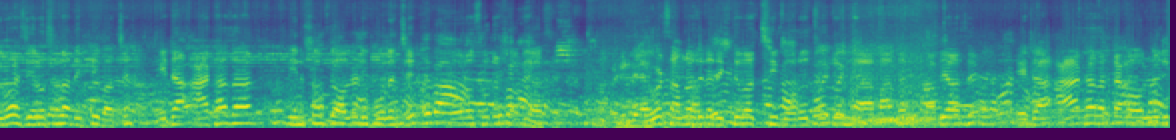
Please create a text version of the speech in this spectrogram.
এবার যে রসুনটা দেখতেই পাচ্ছেন এটা আট হাজার তিনশো অলরেডি বলেছে। বড় ছোট সবই আছে। এবার আমরা যেটা দেখতে পাচ্ছি বড় ছোট মাঝারি সবই আছে। এটা আট হাজার টাকা অলরেডি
